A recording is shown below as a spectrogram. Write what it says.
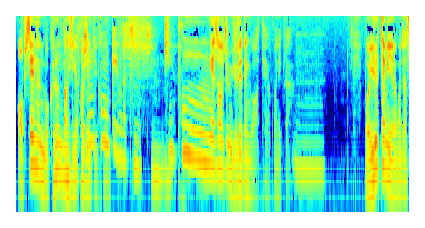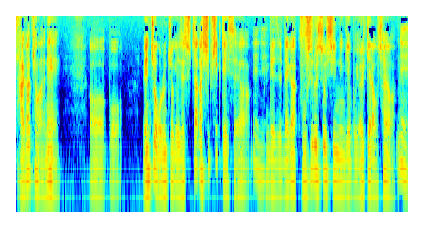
없애는 뭐 그런 방식의 그러니까 퍼즐도 핑퐁 있고 게임 같은 느낌. 핑퐁에서 좀 유래된 것 같아요 보니까 음. 뭐 이를테면 이런 거죠 사각형 안에 어 뭐 왼쪽 오른쪽에 이제 숫자가 10씩 돼 있어요 네네. 근데 이제 내가 구슬을 쏠 수 있는 게 뭐 10개라고 쳐요 네.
